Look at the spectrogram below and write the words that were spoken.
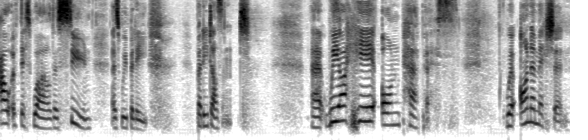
out of this world as soon as we believe, but he doesn't. Uh, we are here on purpose. We're on a mission.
